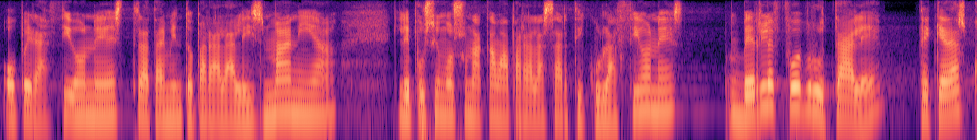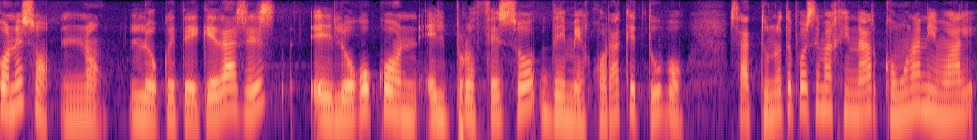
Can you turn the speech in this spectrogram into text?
operaciones, tratamiento para la leishmania, le pusimos una cama para las articulaciones verle fue brutal, ¿eh? ¿Te quedas con eso? No. Lo que te quedas es eh, luego con el proceso de mejora que tuvo. O sea, tú no te puedes imaginar cómo un animal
